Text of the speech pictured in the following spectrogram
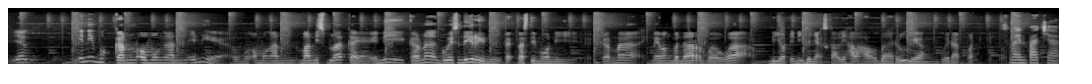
ya ini bukan omongan ini ya omong- omongan manis belaka ya ini karena gue sendiri nih te- testimoni karena memang benar bahwa di yacht ini banyak sekali hal-hal baru yang gue dapat gitu. selain pacar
